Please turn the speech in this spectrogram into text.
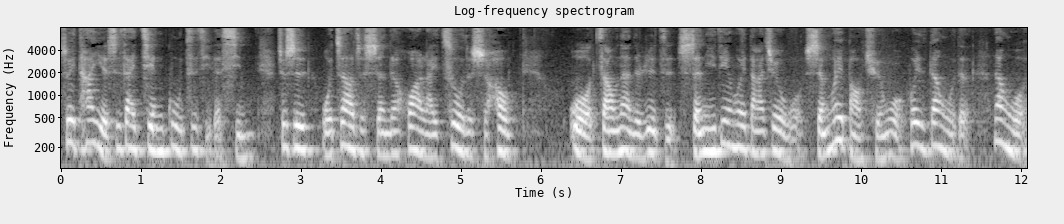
所以他也是在坚固自己的心，就是我照着神的话来做的时候，我遭难的日子，神一定会搭救我，神会保全我，会让我的让我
